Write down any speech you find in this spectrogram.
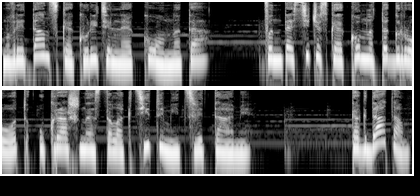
мавританская курительная комната, фантастическая комната-грот, украшенная сталактитами и цветами. Когда-то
